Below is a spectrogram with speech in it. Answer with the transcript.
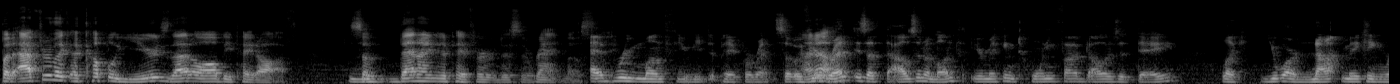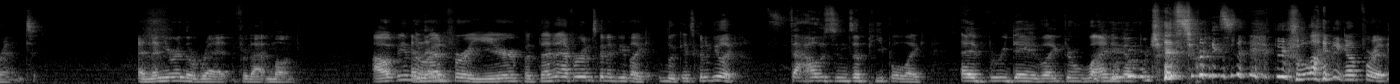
But after like a couple years, that'll all be paid off. So Mm. then I need to pay for just the rent mostly. Every month you need to pay for rent. So if I your know. rent is a thousand a month, you're making twenty five dollars a day. Like you are not making rent, and then you're in the red for that month. I would be in the And then- red for a year, but then everyone's gonna be like, look, it's gonna be like thousands of people like every day, like they're lining up for tournaments. They're lining up for it.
